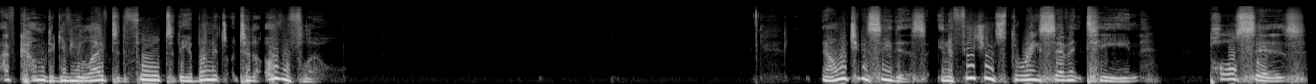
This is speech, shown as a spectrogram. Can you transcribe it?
I've come to give you life to the full, to the abundance, to the overflow. Now I want you to see this. In Ephesians 3:17, Paul says,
